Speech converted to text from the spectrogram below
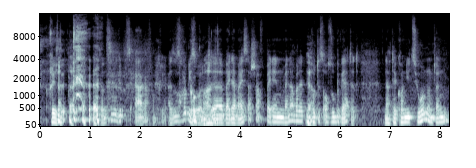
Richtig. Ansonsten gibt es Ärger vom Trainer. Also es ist wirklich guck so. Und äh, bei der Meisterschaft, bei den Männerballetten Ja. wird es auch so bewertet. Nach der Kondition und dann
